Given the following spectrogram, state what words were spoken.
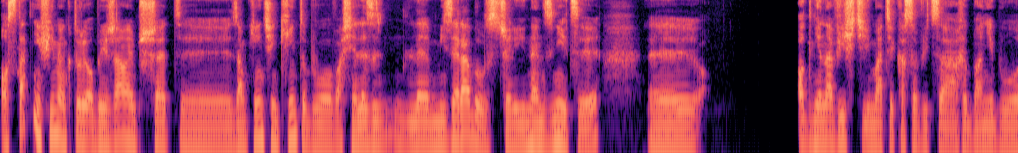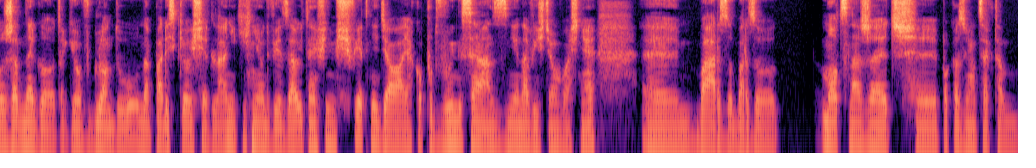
Ostatnim filmem, który obejrzałem przed y, zamknięciem kin, to było właśnie Les, Les Miserables, czyli Nędznicy. Y, od nienawiści Macie Kasowica chyba nie było żadnego takiego wglądu na paryskie osiedla, nikt ich nie odwiedzał i ten film świetnie działa jako podwójny seans z nienawiścią właśnie. E, bardzo, bardzo mocna rzecz, e, pokazująca jak tam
